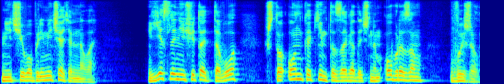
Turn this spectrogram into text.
Ничего примечательного. Если не считать того, что он каким-то загадочным образом выжил.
